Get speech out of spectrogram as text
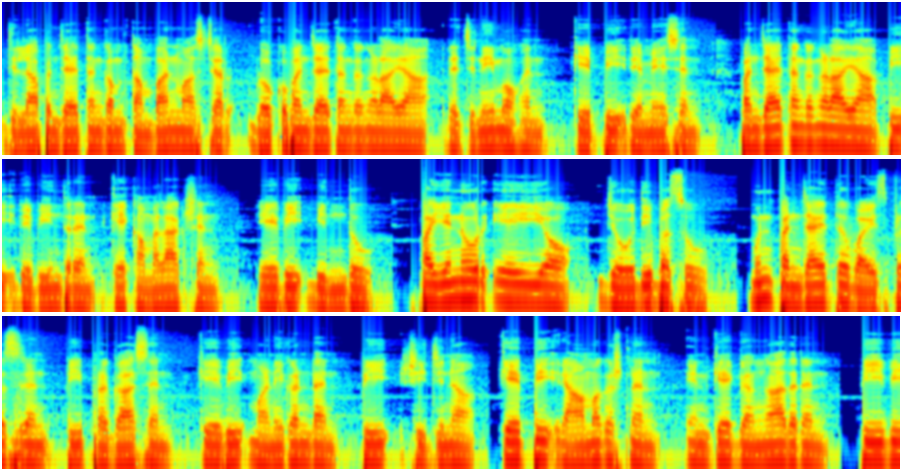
ജില്ലാ പഞ്ചായത്ത് അംഗം തമ്പാൻ മാസ്റ്റർ ബ്ലോക്ക് പഞ്ചായത്ത് അംഗങ്ങളായ രജനി മോഹൻ കെ പി രമേശൻ പഞ്ചായത്ത് അംഗങ്ങളായ P Raveendran K Kamalakshan A V Bindu Payyannur A Jyothi Basu മുൻ panchayat vice president P Prakashan K V Manikandan P Shijina K P Ramakrishnan N K Gangadharan P V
